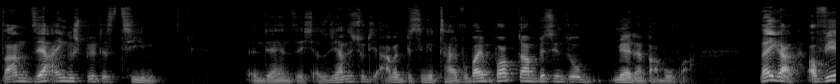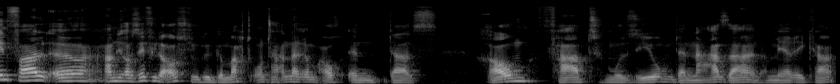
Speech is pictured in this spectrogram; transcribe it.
waren ein sehr eingespieltes Team in der Hinsicht. Also die haben sich so die Arbeit ein bisschen geteilt, wobei Bob da ein bisschen so mehr der Babu war. Na egal, auf jeden Fall äh, haben die auch sehr viele Ausflüge gemacht, unter anderem auch in das Raumfahrtmuseum der NASA in Amerika.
